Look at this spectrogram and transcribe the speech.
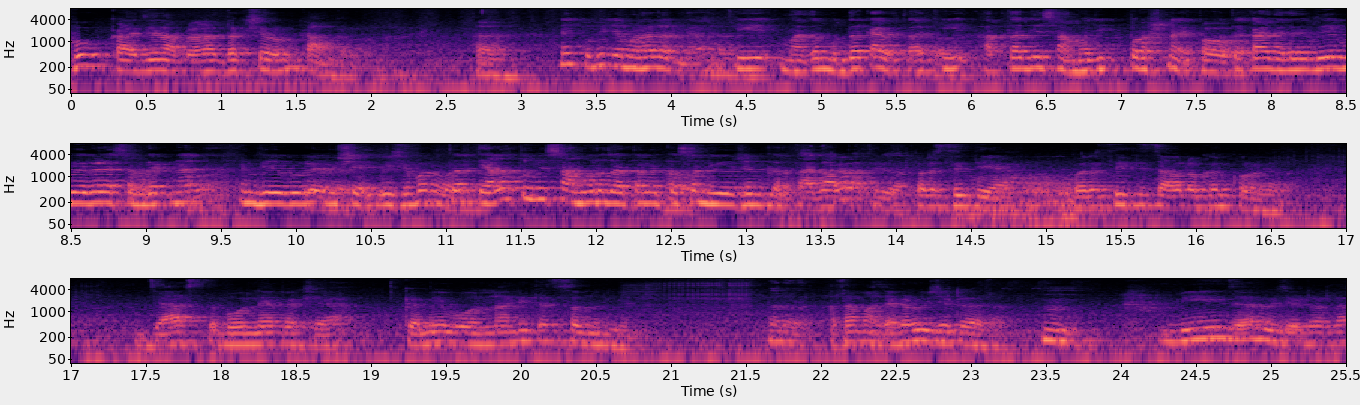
खूप काळजीने आपल्याला दक्ष राहून काम करावं. हां. नाही तुम्ही जे म्हणालात ना की माझा मुद्दा काय होता की आता जे सामाजिक प्रश्न आहेत हो. आता काय झालं वेगवेगळ्या संघटना आणि वेगवेगळे विषय. विषय बरोबर. तर त्याला तुम्ही सामोरं जाताना कसं नियोजन करता गाव पातळीवर परिस्थिती आहे. परिस्थितीचं अवलोकन करून घ्यायला जास्त बोलण्यापेक्षा कमी बोलणं आणि त्याचं समजून घेणं. बरोबर. आता माझ्याकडे विजिटर हम्म. मी जर विजिटरला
